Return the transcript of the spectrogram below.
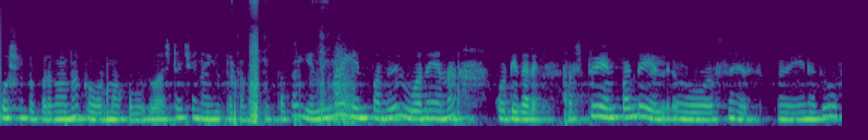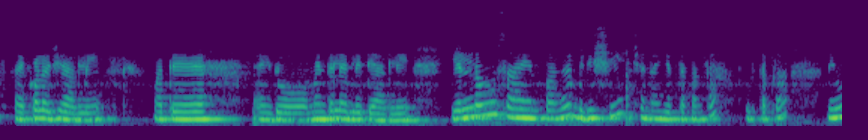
ಕ್ವಶನ್ ಪೇಪರ್ಗಳನ್ನು ಕವರ್ ಮಾಡ್ಕೋಬೋದು. ಅಷ್ಟೇ ಚೆನ್ನಾಗಿರ್ತಕ್ಕಂಥ ಪುಸ್ತಕ. ಎಲ್ಲ ಏನಪ್ಪ ಅಂದರೆ ವಿವರಣೆಯನ್ನು ಕೊಟ್ಟಿದ್ದಾರೆ. ಅಷ್ಟು ಏನಪ್ಪ ಅಂದರೆ ಎಲ್ ಏನದು ಸೈಕಾಲಜಿ ಆಗಲಿ ಮತ್ತು ಇದು ಮೆಂಟಲ್ ಎಬಿಲಿಟಿ ಆಗಲಿ ಎಲ್ಲವೂ ಸಹ ಏನಪ್ಪ ಅಂದರೆ ಬಿಡಿಸಿ ಚೆನ್ನಾಗಿರ್ತಕ್ಕಂಥ ಪುಸ್ತಕ ನೀವು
